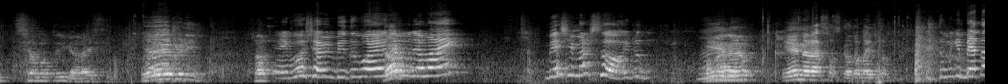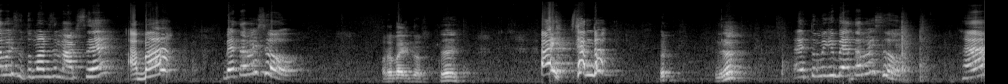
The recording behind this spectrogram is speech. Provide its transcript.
ইচ্ছা মতোই গাড়াইছি। এই বেড়ি। এই বসে আমি বিধবা হয়ে গেলাম জামাই। বেশি মারছো একটু রাখছস কথা বাইর কর। তুমি কি বেতা পাইছো? তোমার যে মারছে? আব্বা। বেতা পাইছো? ওরে বাইর কর। এই। এই শান্ত। হ্যাঁ এই তুমি কি বেতা পাইছো? হ্যাঁ?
